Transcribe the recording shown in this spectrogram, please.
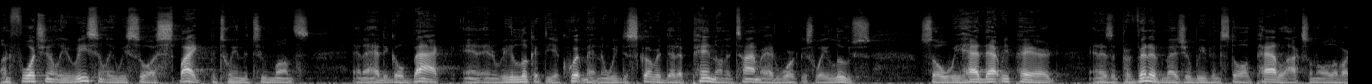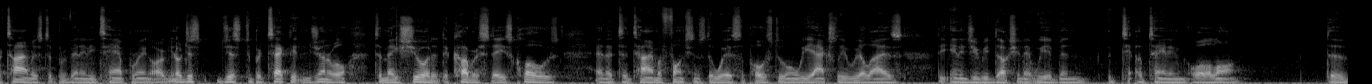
Unfortunately, recently we saw a spike between the two months and I had to go back and, and relook at the equipment and we discovered that a pin on the timer had worked its way loose. So we had that repaired and as a preventive measure, we've installed padlocks on all of our timers to prevent any tampering or, you know, just, just to protect it in general to make sure that the cover stays closed and that the timer functions the way it's supposed to and we actually realize the energy reduction that we had been obtaining all along. The,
